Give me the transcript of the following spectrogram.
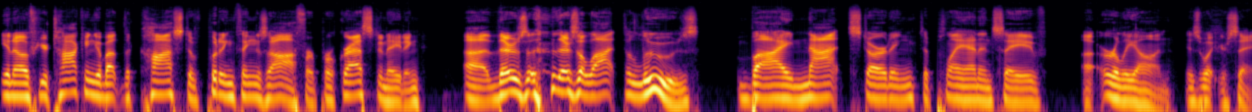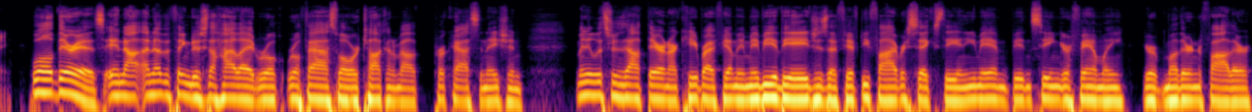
you know, if you're talking about the cost of putting things off or procrastinating, uh, there's there's a lot to lose by not starting to plan and save uh, early on, is what you're saying. Well, there is, and uh, another thing just to highlight real real fast while we're talking about procrastination. Many listeners out there in our K Bright family, maybe the ages of 55 or 60, and you may have been seeing your family, your mother and father,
